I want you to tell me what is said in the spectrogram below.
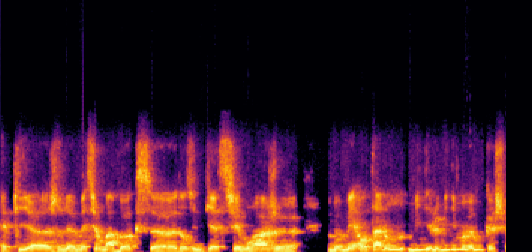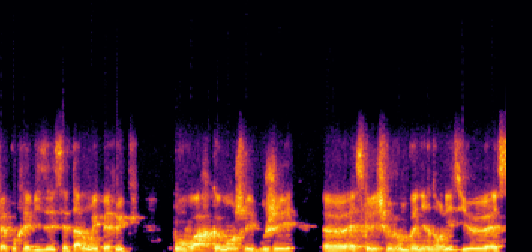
et puis euh, je le mets sur ma box euh, dans une pièce chez moi. Je me mets en talons. Le minimum que je fais pour réviser, c'est talons et perruque, pour voir comment je vais bouger. Euh, est-ce que les cheveux vont me venir dans les yeux? Est-ce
